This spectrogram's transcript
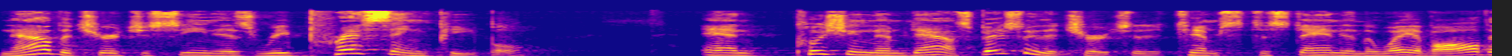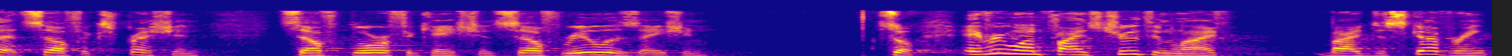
now the church is seen as repressing people and pushing them down, especially the church that attempts to stand in the way of all that self-expression, self-glorification, self-realization. So everyone finds truth in life, by discovering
